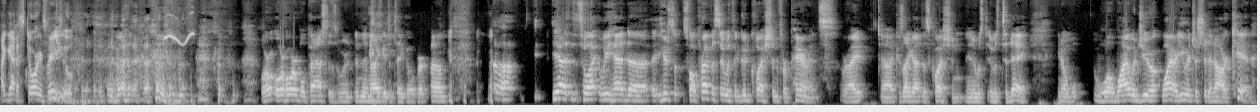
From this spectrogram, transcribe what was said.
I got a story for you. or or horrible passes, and then I get to take over. Um, uh, yeah, so I, we had uh, here's so I'll preface it with a good question for parents, right? Because uh, I got this question, and it was it was today, you know, well, why would you? Why are you interested in our kid?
